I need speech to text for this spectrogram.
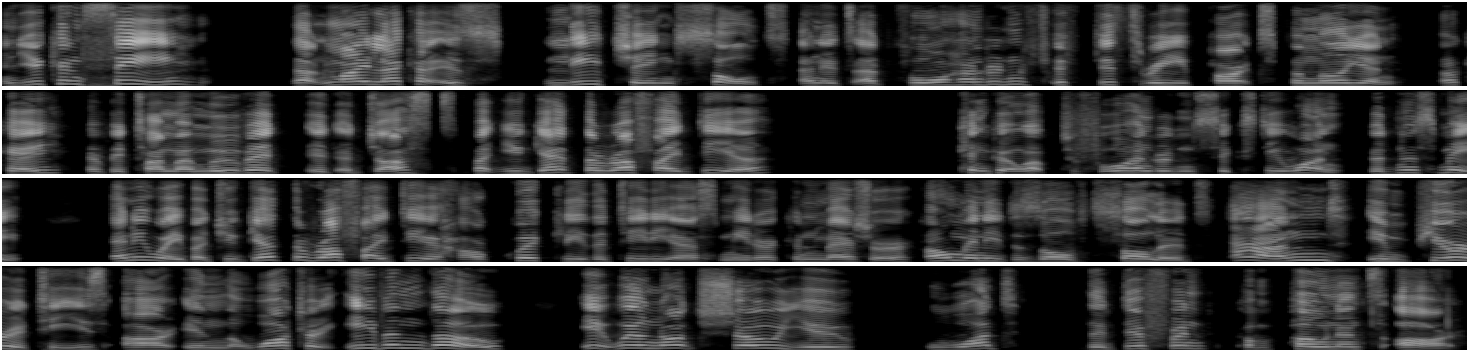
And you can see that my leca is leaching salts and it's at 453 parts per million. Okay, every time I move it, it adjusts, but you get the rough idea. Can go up to 461. Goodness me. Anyway, but you get the rough idea how quickly the TDS meter can measure how many dissolved solids and impurities are in the water, even though it will not show you what the different components are.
